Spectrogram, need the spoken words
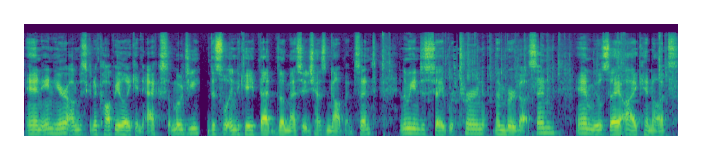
and in here, I'm just going to copy like an X emoji. This will indicate that the message has not been sent. And then we can just say return member.send and we'll say I cannot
